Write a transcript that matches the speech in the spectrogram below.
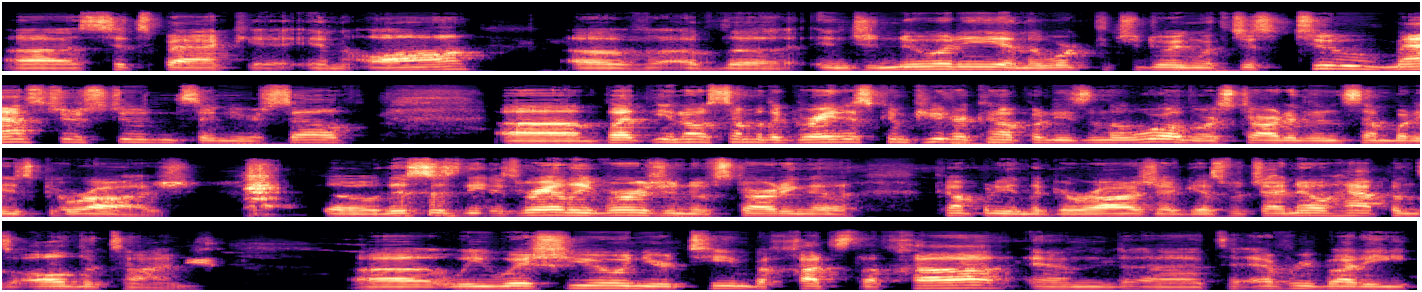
uh, sits back in awe of, of the ingenuity and the work that you're doing with just two master students and yourself. Uh, but you know, some of the greatest computer companies in the world were started in somebody's garage. So this is the Israeli version of starting a company in the garage, I guess, which I know happens all the time. Uh, we wish you and your team b'chatzlacha and uh, to everybody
